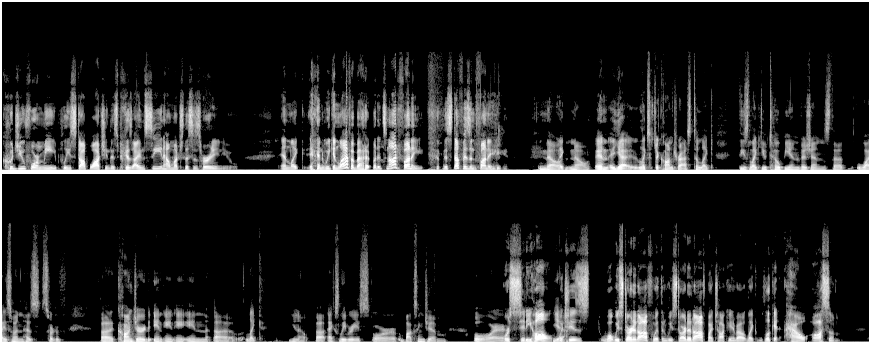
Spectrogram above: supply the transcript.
could you for me please stop watching this? Because i'm seeing how much this is hurting you and like and we can laugh about it but it's not funny. This stuff isn't funny. No, like- no, and uh, yeah, like such a contrast to like these like utopian visions that Wiseman has sort of uh, conjured in in in uh, like you know uh, ex libris or boxing gym or or city hall Yeah. which is what we started off with. And we started off by talking about like look at how awesome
